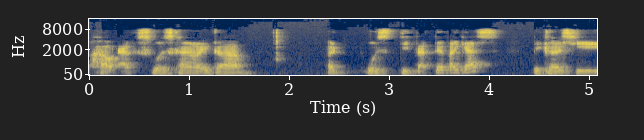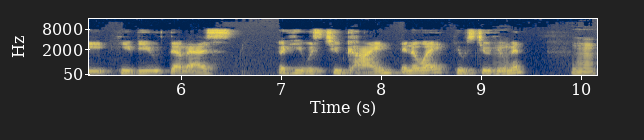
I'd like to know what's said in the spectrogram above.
how X was kind of like uh, a, was defective, I guess, because he he viewed them as he was too kind in a way. He was too human. Mhm.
